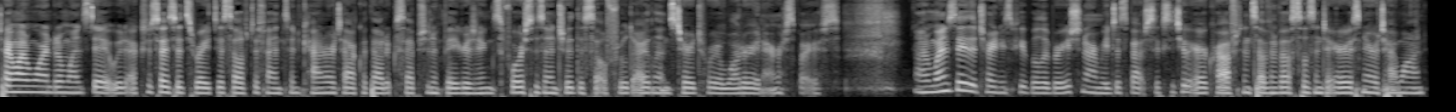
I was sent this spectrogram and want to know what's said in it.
Taiwan warned on Wednesday it would exercise its right to self defense and counterattack without exception if Beijing's forces entered the self ruled island's territorial water and airspace. On Wednesday, the Chinese People Liberation Army dispatched 62 aircraft and seven vessels into areas near Taiwan.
